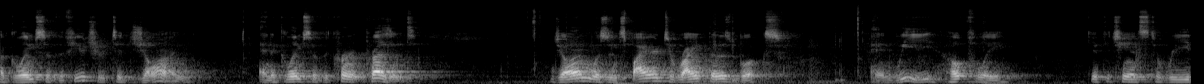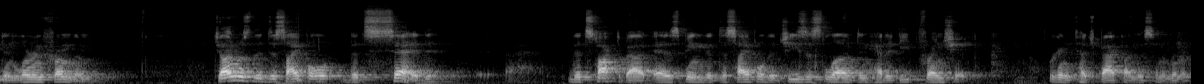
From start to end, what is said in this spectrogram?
a glimpse of the future to John and a glimpse of the current present. John was inspired to write those books, and we, hopefully, get the chance to read and learn from them. John was the disciple that said that's talked about as being the disciple that Jesus loved and had a deep friendship. We're going to touch back on this in a minute.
